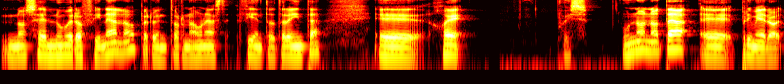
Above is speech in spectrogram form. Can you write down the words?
no, sé el número final, ¿no? Pero en torno a unas 130, eh, pues uno nota, eh, primero,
